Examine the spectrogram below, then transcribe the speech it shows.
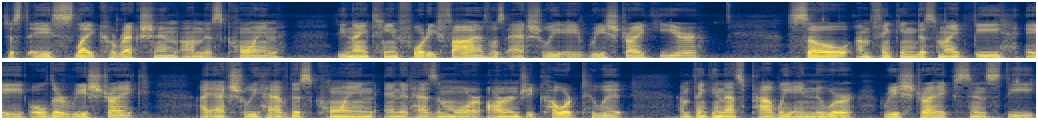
Just a slight correction on this coin. The 1945 was actually a restrike year. So I'm thinking this might be a older restrike. I actually have this coin and it has a more orangey color to it. I'm thinking that's probably a newer restrike since the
